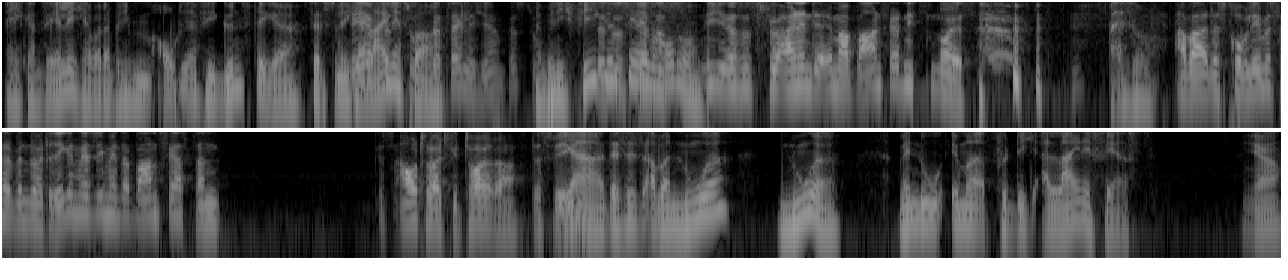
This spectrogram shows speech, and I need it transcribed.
ey, ganz ehrlich, aber da bin ich mit dem Auto ja viel günstiger. Selbst wenn ich ja, ja, alleine fahre. tatsächlich, ja, bist Da du. bin ich viel Das ist, günstiger das, im ist Auto. nicht, das ist für einen, der immer Bahn fährt, nichts Neues. Also, Aber das Problem ist halt, wenn du halt regelmäßig mit der Bahn fährst, dann ist ein Auto halt viel teurer. Deswegen, ja, das ist aber nur, nur, wenn du immer für dich alleine fährst. ja,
